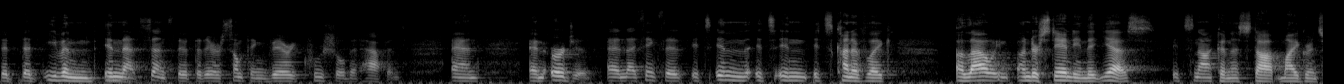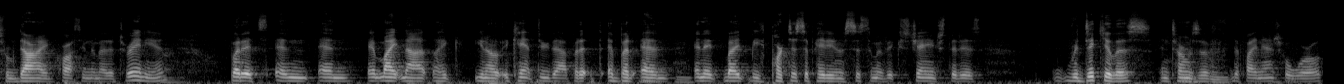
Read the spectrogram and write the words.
That that even in mm. that sense, that, that there's something very crucial that happens, and and urgent. And I think that it's in it's in it's kind of like allowing understanding that yes, it's not going to stop migrants from dying crossing the Mediterranean, but it's and and it might not like you know it can't do that, but it, but mm-hmm. and and it might be participating in a system of exchange that is ridiculous in terms of the financial world,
